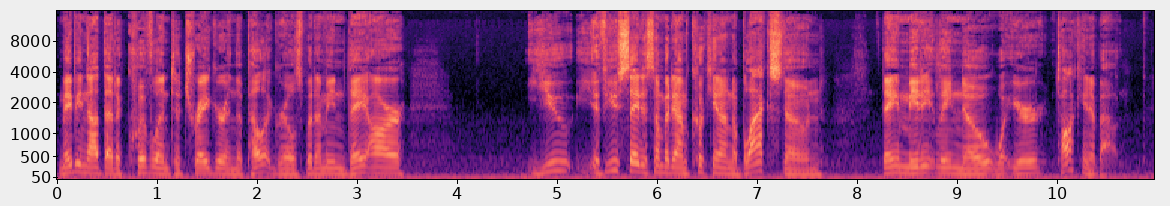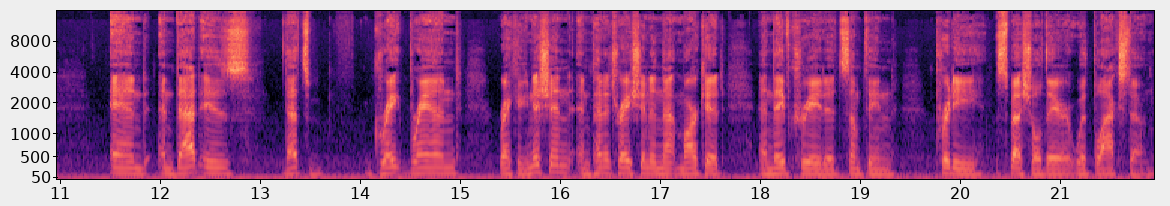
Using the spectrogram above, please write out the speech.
maybe not that equivalent to Traeger and the pellet grills, but I mean they are. You if you say to somebody I'm cooking on a Blackstone, they immediately know what you're talking about, and and that is that's great brand recognition and penetration in that market, and they've created something pretty special there with Blackstone.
